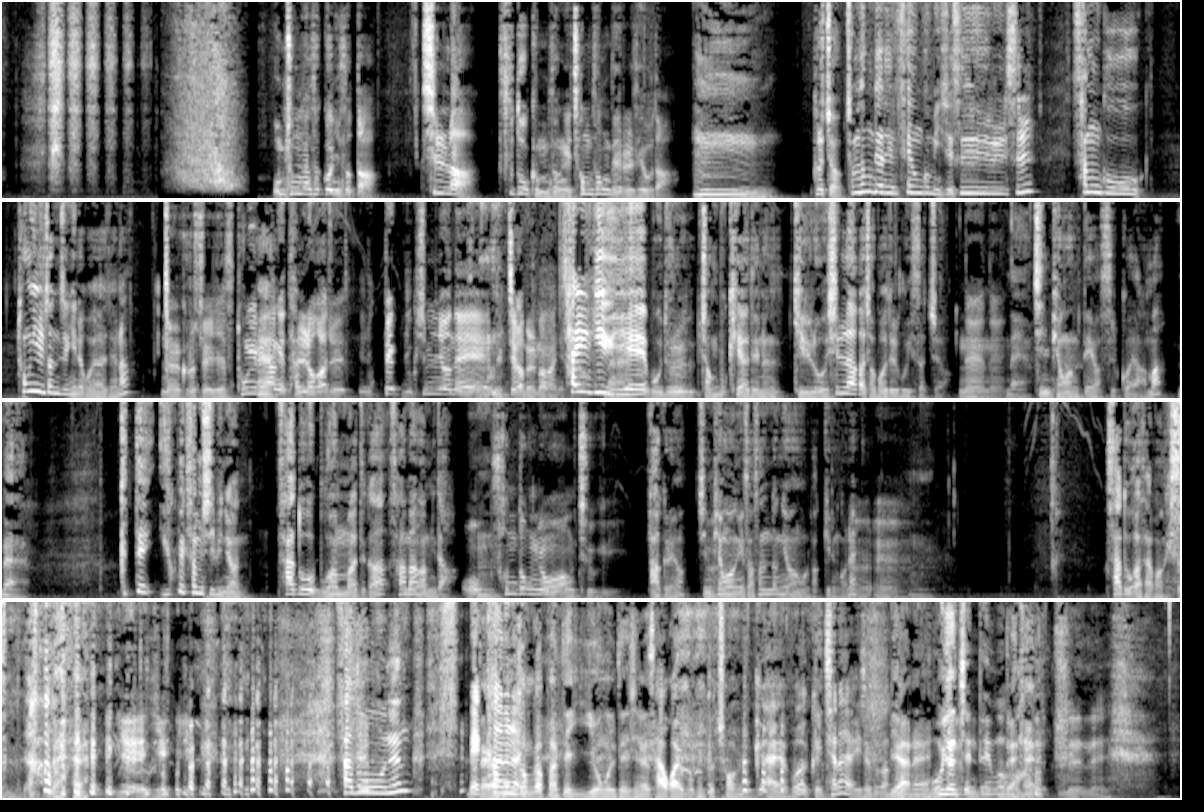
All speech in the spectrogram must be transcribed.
엄청난 사건이 있었다. 신라 수도 금성에 첨성대를 세우다. 음 그렇죠. 첨성대를 세운 거면 이제 슬슬 삼국 통일 전쟁이라고 해야 되나? 네, 그렇죠. 이제 통일을 네. 향해 달려가지고 660년에 백제가 멸망하니까. 살기 네. 위해 모두를 정복해야 되는 길로 신라가 접어들고 있었죠. 네 네. 네. 진평왕 때였을 거예요 아마. 네. 그때 632년 사도 무함마드가 사망합니다. 어, 음. 선덕여왕 즉위. 아 그래요? 진평왕에서 선덕여왕으로 바뀌는 거네? 네, 예. 사도가 사망했습니다. 예, 예. 사도는 내가 메카는 아니... 홍성갑한테 이용을 대신해 사과해보긴 또 처음입니다. 아유 뭐 괜찮아요 이 정도 갖고 미안해. 5년째인데 뭐 네. 네 네.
